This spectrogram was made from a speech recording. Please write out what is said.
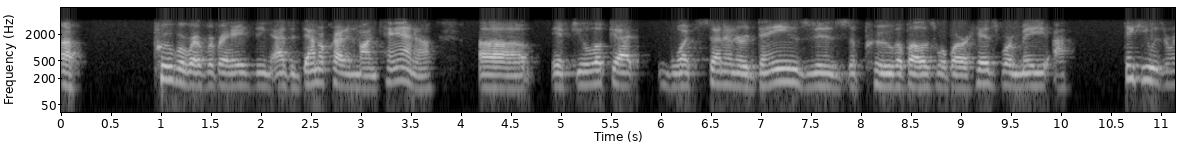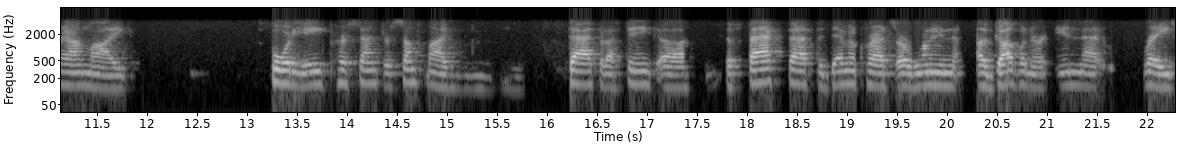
approval rating as a Democrat in Montana. Uh, if you look at what Senator Daines' approvals were, his were made, I think he was around like 48% or something like that. But I think uh, the fact that the Democrats are running a governor in that race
